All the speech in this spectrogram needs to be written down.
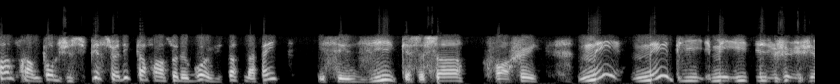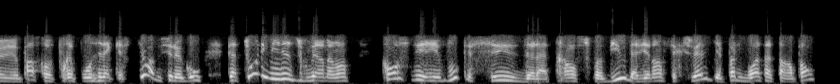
sans se rendre compte. Je suis persuadé que quand François Legault a vu ça ce matin, il s'est dit que c'est ça fâché. Mais, mais, puis, mais je, pense qu'on pourrait poser la question à M. Legault, à tous les ministres du gouvernement. Considérez-vous que c'est de la transphobie ou de la violence sexuelle qu'il n'y a pas de boîte à tampons,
